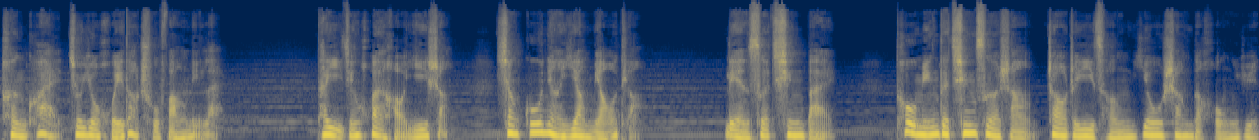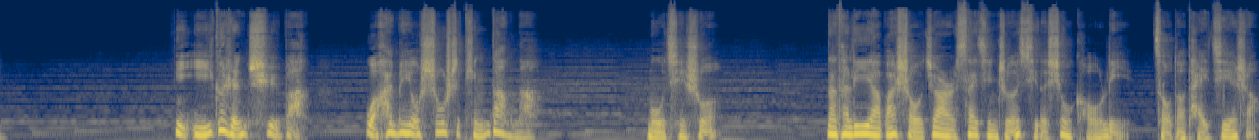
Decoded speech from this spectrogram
很快就又回到厨房里来。她已经换好衣裳，像姑娘一样苗条，脸色清白。透明的青色上罩着一层忧伤的红晕。你一个人去吧，我还没有收拾停当呢。母亲说。娜塔莉亚把手绢塞进折起的袖口里，走到台阶上。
